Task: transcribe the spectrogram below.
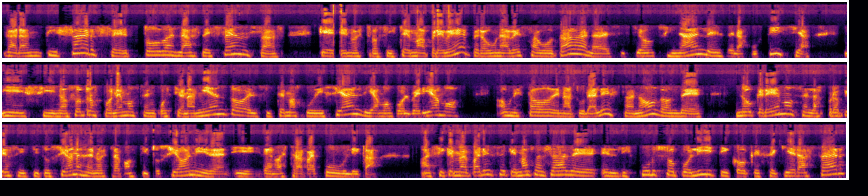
garantizarse todas las defensas que nuestro sistema prevé, pero una vez agotada la decisión final es de la justicia. Y si nosotros ponemos en cuestionamiento el sistema judicial, digamos, volveríamos a un estado de naturaleza, ¿no? Donde no creemos en las propias instituciones de nuestra Constitución y de, y de nuestra República. Así que me parece que más allá del discurso político que se quiera hacer,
